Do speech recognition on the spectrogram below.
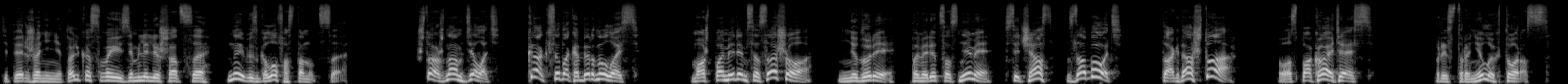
Теперь же они не только своей земли лишатся, но и без голов останутся. «Что ж нам делать? Как все так обернулось? Может, помиримся с Эшоу? Не дури, помириться с ними? Сейчас? Забудь! Тогда что? Успокойтесь!» Приструнил их Торос.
